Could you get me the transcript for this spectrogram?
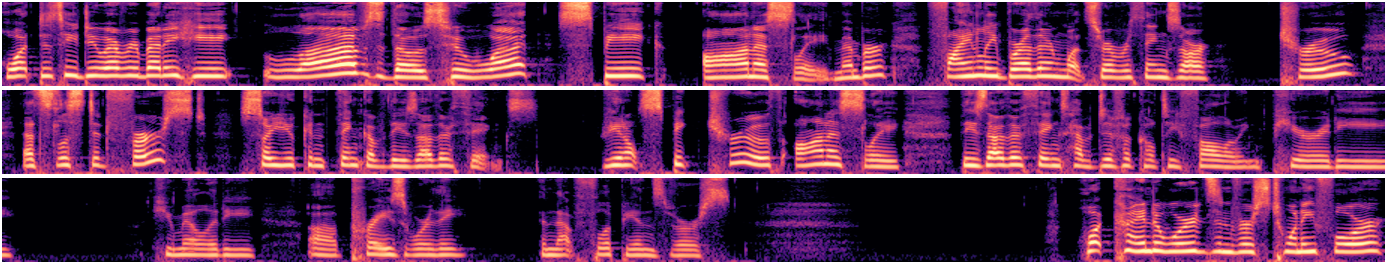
what does he do, everybody? He loves those who what? Speak honestly. Remember? Finally, brethren, whatsoever things are true, that's listed first so you can think of these other things. If you don't speak truth honestly, these other things have difficulty following purity, humility, uh, praiseworthy in that Philippians verse. What kind of words in verse 24?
